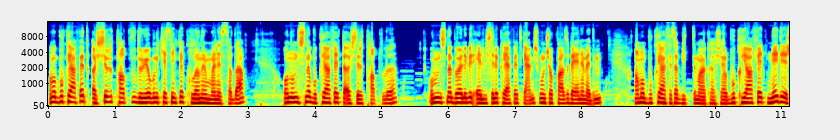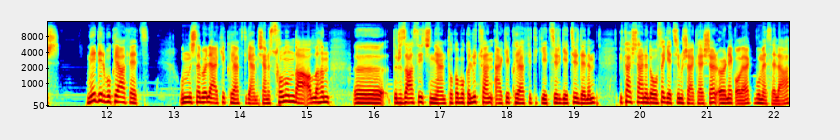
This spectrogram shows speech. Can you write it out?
Ama bu kıyafet aşırı tatlı duruyor. Bunu kesinlikle kullanırım Vanessa'da. Onun dışında bu kıyafet de aşırı tatlı. Onun dışında böyle bir elbiseli kıyafet gelmiş. Bunu çok fazla beğenemedim. Ama bu kıyafete bittim arkadaşlar. Bu kıyafet nedir? Nedir bu kıyafet? Onun dışında böyle erkek kıyafeti gelmiş. Yani sonunda Allah'ın e, rızası için yani Toka Boka lütfen erkek kıyafeti getir getir dedim. Birkaç tane de olsa getirmiş arkadaşlar. Örnek olarak bu mesela.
